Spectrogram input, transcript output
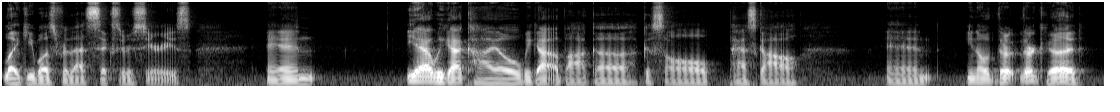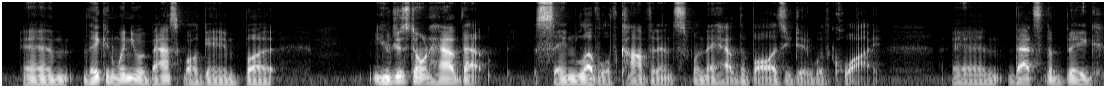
like he was for that Sixers series, and yeah, we got Kyle, we got Ibaka, Gasol, Pascal, and you know they're they're good and they can win you a basketball game, but you just don't have that same level of confidence when they have the ball as you did with Kawhi, and that's the big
